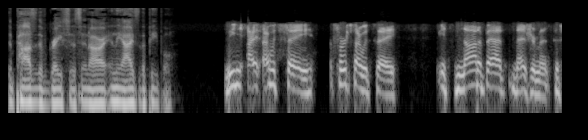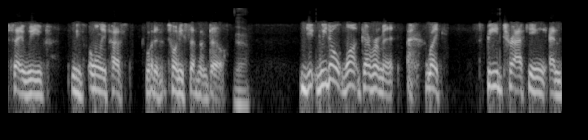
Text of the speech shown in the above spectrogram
the positive, gracious in our in the eyes of the people? We, I, I would say, first, I would say it's not a bad measurement to say we've we've only passed what is it, 27 bills. Yeah, We don't want government like speed tracking and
